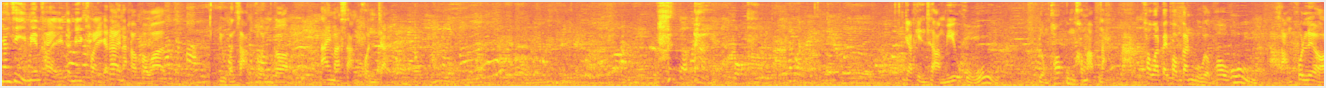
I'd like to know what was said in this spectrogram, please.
ยังสี่เมนใครแต่เมนใครก็ได้นะครับ เพราะว่าอยู่กันสามคนก็ไอ้มาสามคนจ้ะอยากเห็นสามวิโอ้โหหลวงพ่อกุมขมับนะเข้าวัดไปพร้อมกันโอ้โหหลวงพ่ออู้สามคนเลยเหรอ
